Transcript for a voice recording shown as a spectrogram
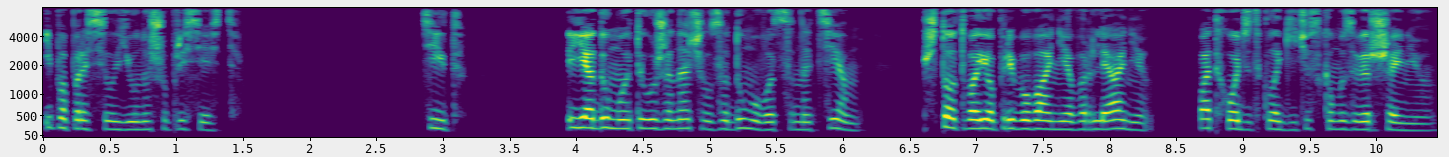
и попросил юношу присесть. «Тит, я думаю, ты уже начал задумываться над тем, что твое пребывание в Орлеане подходит к логическому завершению.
